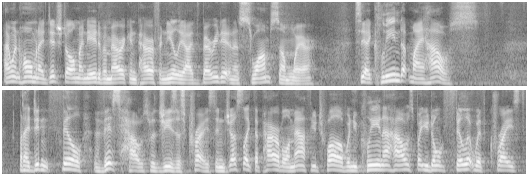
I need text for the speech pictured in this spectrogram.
I went home and I ditched all my Native American paraphernalia. I buried it in a swamp somewhere. See, I cleaned up my house but I didn't fill this house with Jesus Christ. And just like the parable in Matthew 12, when you clean a house but you don't fill it with Christ,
